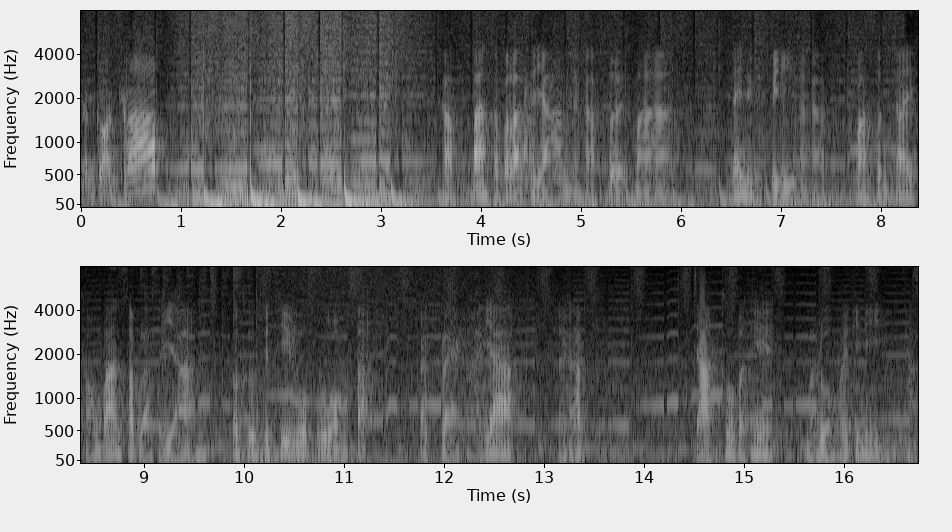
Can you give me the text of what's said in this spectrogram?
กันก่อนครับครับบ้านสัตว์ปะหลาดสยามนะครับ เปิดมา ได้ 1 ปีแล้วครับ ความสนใจของบ้านสัตว์ปหลัดสยาม ก็คือเป็นที่รวบรวมสัตว์แปลกๆหายากนะครับ จากทั่วประเทศมารวมไว้ที่นี่ครับ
